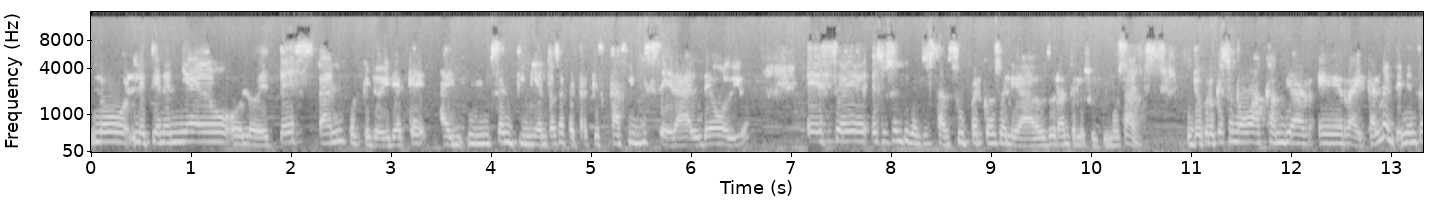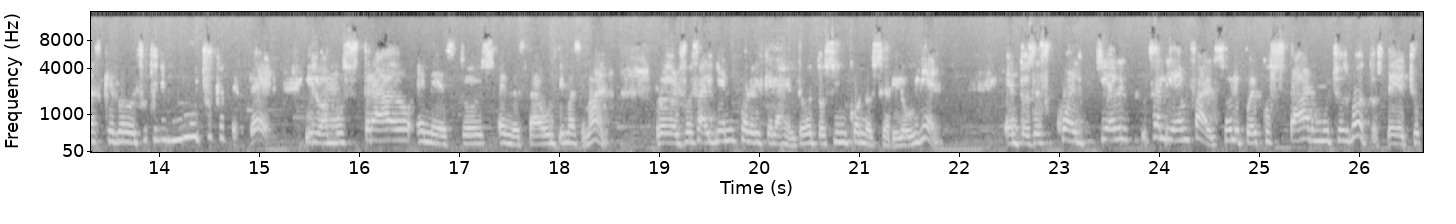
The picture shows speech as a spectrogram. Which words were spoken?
lo, le tienen miedo o lo detestan, porque yo diría que hay un sentimiento hacia Petra que es casi visceral de odio, esos sentimientos están súper consolidados durante los últimos años. Yo creo que eso no va a cambiar eh, radicalmente, mientras que Rodolfo tiene mucho que perder y lo ha mostrado en, estos, en esta última semana. Rodolfo es alguien por el que la gente votó sin conocerlo bien. Entonces, cualquier salida en falso le puede costar muchos votos. De hecho,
